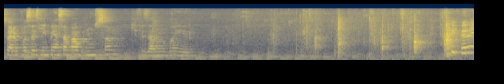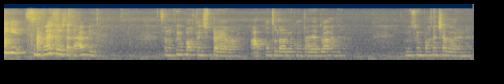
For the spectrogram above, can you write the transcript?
Espero que vocês limpem essa bagunça que fizeram no banheiro. Ei, peraí. Você não vai atrás da Gabi? Você não foi importante pra ela, a ponto dela me contar da Eduarda? Eu não sou importante agora, né?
